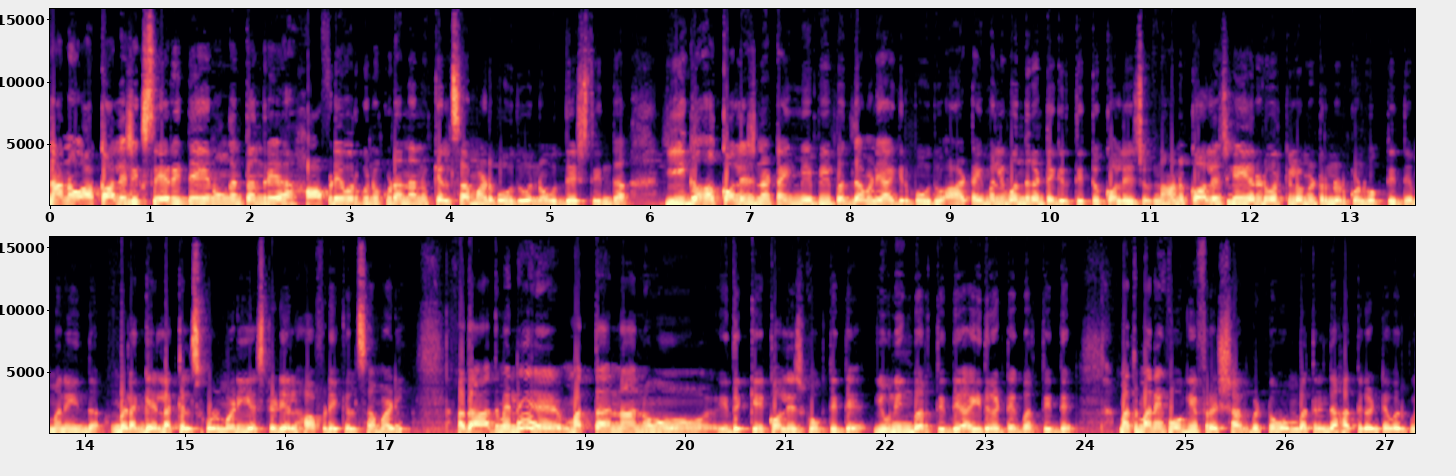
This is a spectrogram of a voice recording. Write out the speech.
ನಾನು ಆ ಕಾಲೇಜಿಗೆ ಸೇರಿದ್ದೆ ಏನು ಹಂಗಂತಂದರೆ ಹಾಫ್ ಡೇವರೆಗೂ ಕೂಡ ನಾನು ಕೆಲಸ ಮಾಡಬಹುದು ಅನ್ನೋ ಉದ್ದೇಶದಿಂದ ಈಗ ಆ ಕಾಲೇಜ್ನ ಟೈಮ್ ಮೇ ಬಿ ಬದಲಾವಣೆ ಆಗಿರ್ಬೋದು ಆ ಟೈಮಲ್ಲಿ ಒಂದು ಗಂಟೆಗೆ ಇರ್ತಿತ್ತು ಕಾಲೇಜು. ನಾನು ಕಾಲೇಜ್ಗೆ ಎರಡೂವರೆ ಕಿಲೋಮೀಟ್ರ್ ನಡ್ಕೊಂಡು ಹೋಗ್ತಿದ್ದೆ ಮನೆಯಿಂದ. ಬೆಳಗ್ಗೆ ಎಲ್ಲ ಕೆಲಸಗಳು ಮಾಡಿ ಎಸ್ ಟಿ ಹಾಫ್ ಡೇ ಕೆಲಸ ಮಾಡಿ ಅದಾದಮೇಲೆ ಮತ್ತು ನಾನು ಇದಕ್ಕೆ ಕಾಲೇಜ್ಗೆ ಹೋಗ್ತಿದ್ದೆ. ಈವ್ನಿಂಗ್ ಬರ್ತಿದ್ದೆ, ಐದು ಗಂಟೆಗೆ ಬರ್ತಿದ್ದೆ. ಮತ್ತು ಮನೆಗೆ ಹೋಗಿ ಫ್ರೆಶ್ ಆಗಿಬಿಟ್ಟು ಒಂಬತ್ತರಿಂದ ಹತ್ತು ಗಂಟೆವರೆಗೂ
